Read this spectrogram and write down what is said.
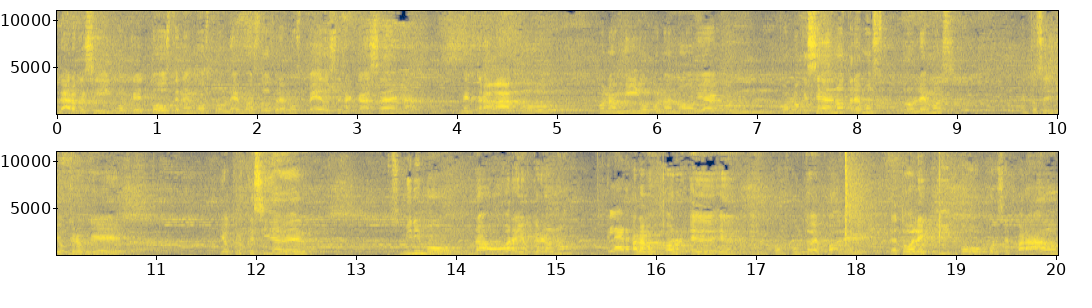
Claro que sí, porque todos tenemos problemas, todos tenemos pedos en la casa, en, el trabajo, con amigos, con la novia, con, con, lo que sea, ¿no? Tenemos problemas. Entonces yo creo que yo creo que sí debe haber mínimo una hora, yo creo, ¿no? Claro. A lo mejor eh, en, conjunto de, de, todo el equipo o por separado,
